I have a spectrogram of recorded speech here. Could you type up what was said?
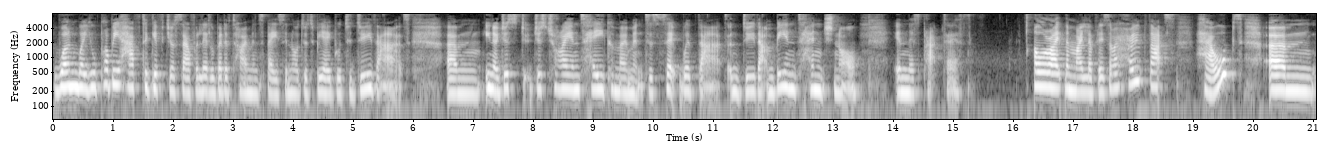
one where you'll probably have to gift yourself a little bit of time and space in order to be able to do that. Um, you know, just just try and take a moment to sit with that and do that and be intentional in this practice. All right, then, my lovely. So I hope that's helped. Um,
